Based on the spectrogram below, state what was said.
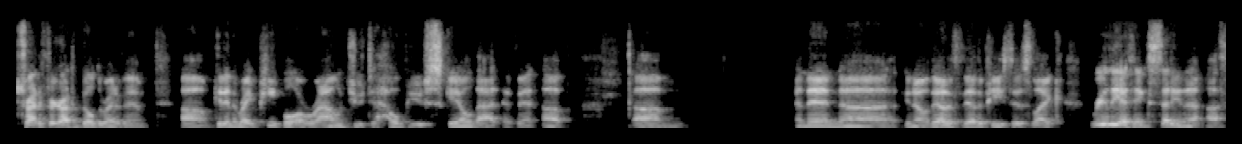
trying to figure out to build the right event um, getting the right people around you to help you scale that event up. Um, and then uh, you know the other the other piece is like really i think setting a, a,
